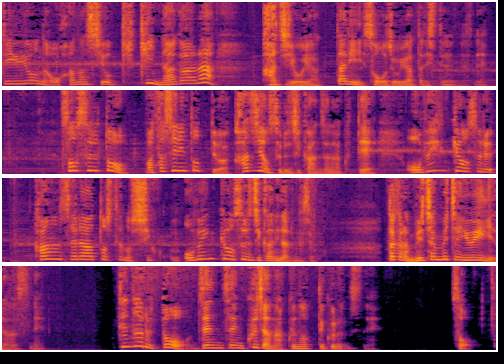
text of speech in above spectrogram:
ていうようなお話を聞きながら、家事をやったり、掃除をやったりしてるんですね。そうすると、私にとっては家事をする時間じゃなくて、お勉強する、カウンセラーとしてのしお勉強する時間になるんですよ。だからめちゃめちゃ有意義なんですね。ってなると、全然苦じゃなくなってくるんですね。そう。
